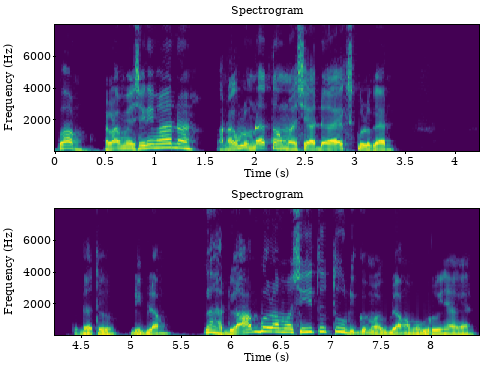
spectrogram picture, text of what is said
Bang, helmnya sini mana? Anaknya belum datang, masih ada ekskul kan. Udah tuh, dibilang, ya diambil sama si itu tuh. Gue mau bilang sama gurunya kan.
